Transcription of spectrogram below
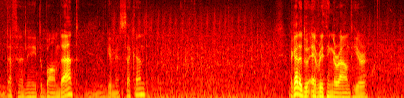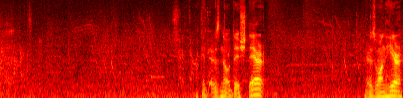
We definitely need to bomb that. Just give me a second. I gotta do everything around here. Okay, there's no dish there. There's one here.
